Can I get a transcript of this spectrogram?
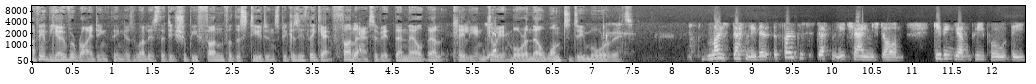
I think the overriding thing as well is that it should be fun for the students because if they get fun yeah. out of it, then they'll they'll clearly enjoy yeah. it more and they'll want to do more of it. Most definitely, the, the focus has definitely changed on giving young people the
